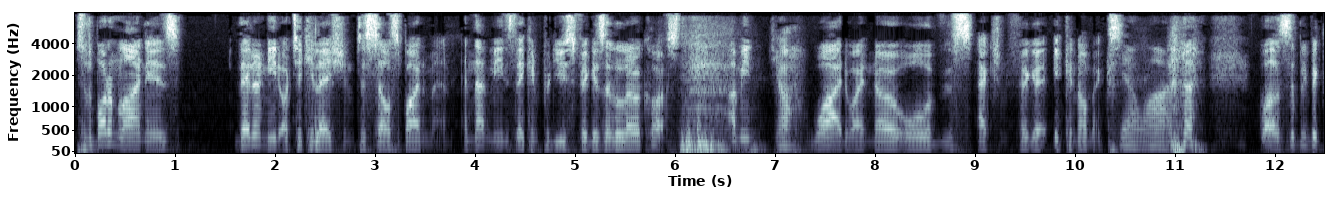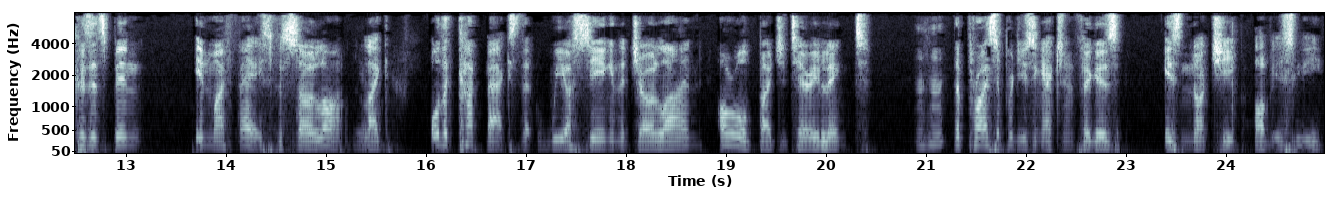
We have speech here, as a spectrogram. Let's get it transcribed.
So the bottom line is, they don't need articulation to sell Spider-Man, and that means they can produce figures at a lower cost. I mean, why do I know all of this action figure economics? Yeah, why? well, simply because it's been in my face for so long. Yeah. Like, all the cutbacks that we are seeing in the Joe line are all budgetary linked. mm-hmm. The price of producing action figures is not cheap, obviously,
